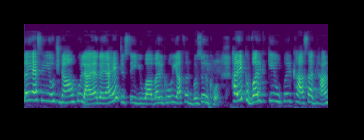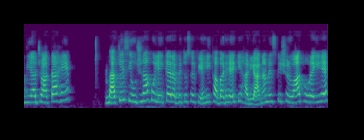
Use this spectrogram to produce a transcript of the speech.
कई ऐसी योजनाओं को लाया गया है, जिससे युवा वर्ग हो या फिर बुज़ुर्ग हो, हर एक वर्ग के ऊपर खासा ध्यान दिया जाता है। बाकी इस योजना को लेकर अभी तो सिर्फ़ यही खबर है कि हरियाणा में इसकी शुरुआत हो रही है,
